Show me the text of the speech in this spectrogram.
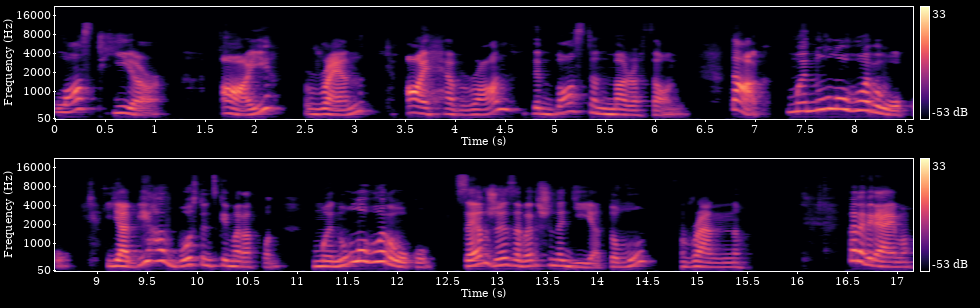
last year I ran, I have run the Boston Marathon. Так, минулого року я бігав Бостонський марафон. Минулого року це вже завершена дія, тому ran. Перевіряємо.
